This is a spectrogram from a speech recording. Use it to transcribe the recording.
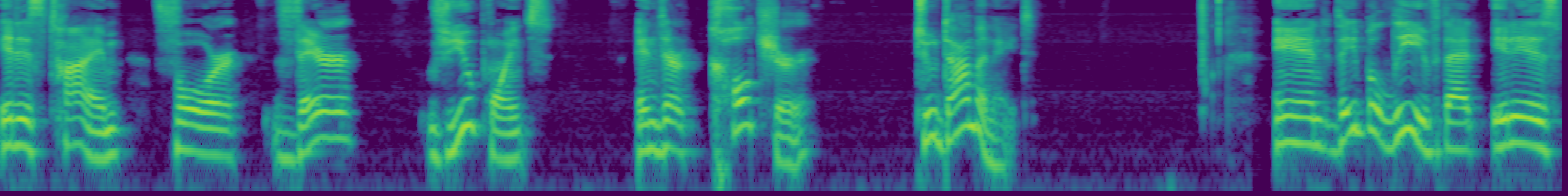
it is time for their viewpoints and their culture to dominate. And they believe that it is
